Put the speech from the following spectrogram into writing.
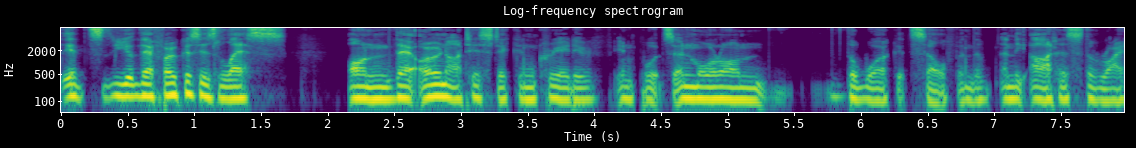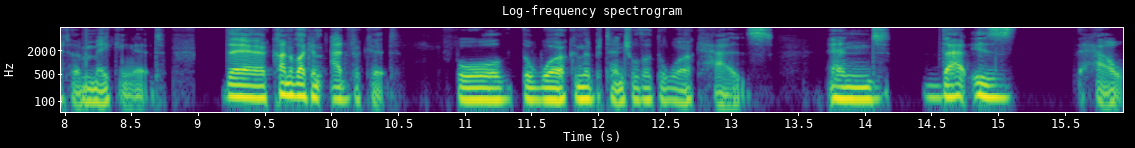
it's their focus is less on their own artistic and creative inputs and more on the work itself and the and the artist, the writer making it. They're kind of like an advocate for the work and the potential that the work has. And that is how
